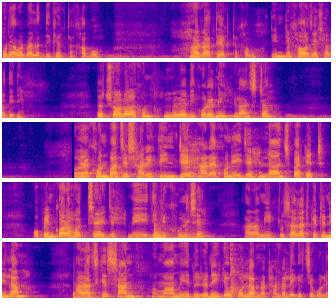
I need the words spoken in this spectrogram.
করে আবার বেলার দিকে একটা খাব, আর রাতে একটা খাব। তিনটে খাওয়া যায় সারাদিনে। তো চলো এখন রেডি করে নিই লাঞ্চটা তো এখন বাজে সাড়ে তিনটে, আর এখন এই যে লাঞ্চ প্যাকেট ওপেন করা হচ্ছে, এই যে মেয়ে এইদিকে খুলছে, আর আমি একটু স্যালাড কেটে নিলাম। আর আজকে স্নান, মা মেয়ে দুজনেই কেউ করলাম না ঠান্ডা লেগেছে বলে।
